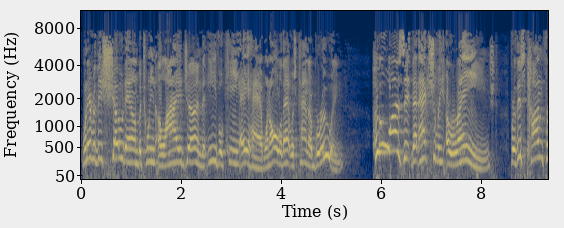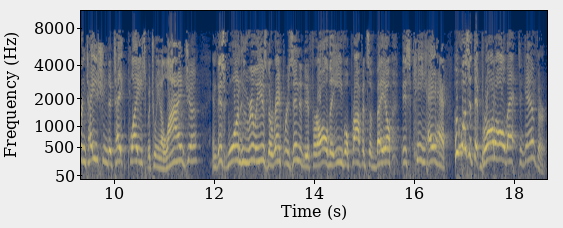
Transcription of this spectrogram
Whenever this showdown between Elijah and the evil king Ahab, when all of that was kind of brewing, who was it that actually arranged for this confrontation to take place between Elijah and this one who really is the representative for all the evil prophets of Baal, this king Ahab? Who was it that brought all that together?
